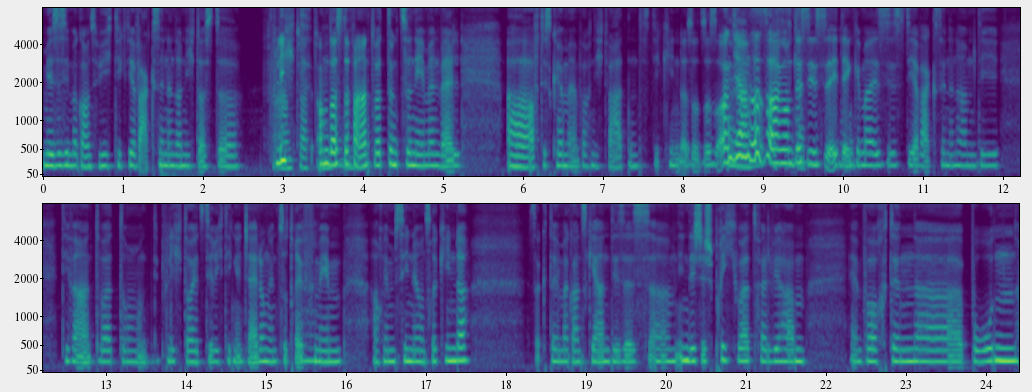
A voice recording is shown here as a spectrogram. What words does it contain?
mir ist es immer ganz wichtig, die Erwachsenen dann nicht aus der Pflicht und aus der Verantwortung zu nehmen, weil auf das können wir einfach nicht warten, dass die Kinder sozusagen ja, sagen. und das ist, ich denke mal, es ist, die Erwachsenen haben die, die Verantwortung und die Pflicht, da jetzt die richtigen Entscheidungen zu treffen, mhm. eben auch im Sinne unserer Kinder. Ich sage da immer ganz gern dieses äh, indische Sprichwort, weil wir haben einfach den äh, Boden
